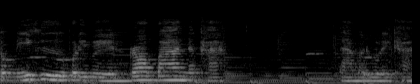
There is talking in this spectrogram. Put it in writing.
ตรงนี้คือบริเวณรอบบ้านนะคะ ตามมาดูเลยค่ะ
